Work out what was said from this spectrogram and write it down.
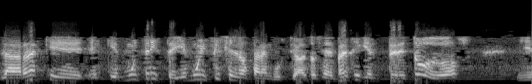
La verdad es que es que es muy triste y es muy difícil no estar angustiado. Entonces me parece que entre todos y,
